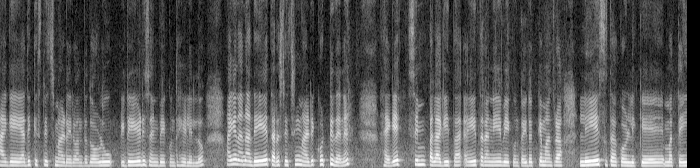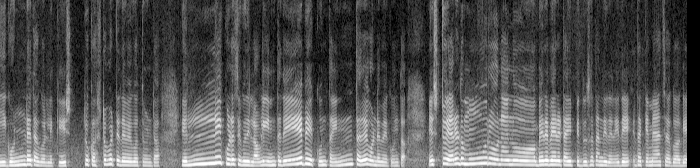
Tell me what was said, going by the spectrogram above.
ಹಾಗೆ ಅದಕ್ಕೆ ಸ್ಟಿಚ್ ಮಾಡಿರುವಂಥದ್ದು ಅವಳು ಇದೇ ಡಿಸೈನ್ ಬೇಕು ಅಂತ ಹೇಳಿದ್ಲು. ಹಾಗೆ ನಾನು ಅದೇ ಥರ ಸ್ಟಿಚಿಂಗ್ ಮಾಡಿ ಕೊಟ್ಟಿದ್ದೇನೆ. ಹಾಗೆ ಸಿಂಪಲಾಗಿ ತ, ಈ ಥರನೇ ಬೇಕು ಅಂತ. ಇದಕ್ಕೆ ಮಾತ್ರ ಲೇಸ್ ತಗೊಳ್ಳಿಕ್ಕೆ ಮತ್ತು ಈ ಗೊಂಡೆ ತಗೊಳ್ಳಿಕ್ಕೆ ಎಷ್ಟು ಕಷ್ಟಪಟ್ಟಿದ್ದೇವೆ ಗೊತ್ತುಂಟ? ಎಲ್ಲಿ ಕೂಡ ಸಿಗೋದಿಲ್ಲ. ಅವಳಿಗೆ ಇಂಥದೇ ಬೇಕು ಅಂತ ಇಂಥದೇ ಗೊಂಡೆ ಬೇಕು ಅಂತ ಎಷ್ಟು ಎರಡು ಮೂರು ನಾನು ಬೇರೆ ಬೇರೆ ಟೈಪಿದ್ದು ಸಹ ತಂದಿದ್ದೇನೆ. ಇದೇ, ಇದಕ್ಕೆ ಮ್ಯಾಚ್ ಆಗೋ ಹಾಗೆ.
